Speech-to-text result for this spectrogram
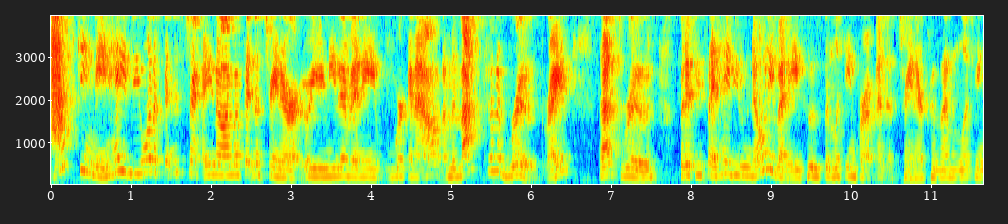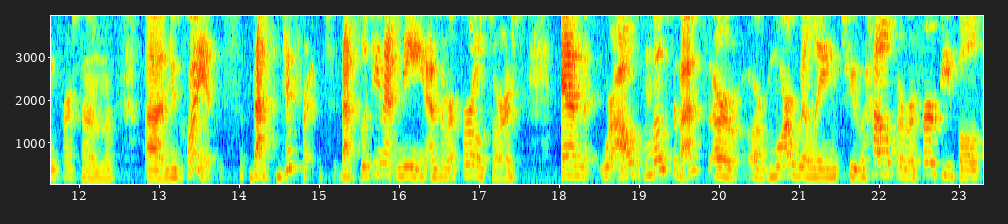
asking me, hey, do you want a fitness trainer? You know, I'm a fitness trainer, or you need of any working out? I mean, that's kind of rude, right? That's rude. But if you say, hey, do you know anybody who's been looking for a fitness trainer because I'm looking for some uh, new clients, that's different. That's looking at me as a referral source. And we're all, most of us are, are more willing to help or refer people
